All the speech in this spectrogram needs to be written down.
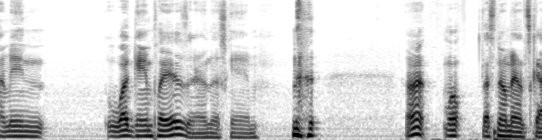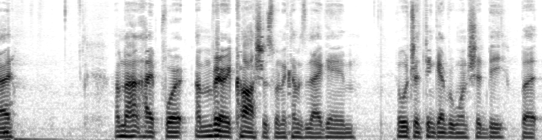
I mean, what gameplay is there in this game? All right, well, that's No Man's Sky. I'm not hyped for it. I'm very cautious when it comes to that game, which I think everyone should be. But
